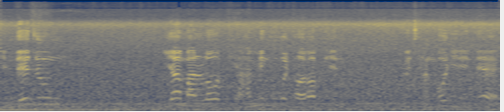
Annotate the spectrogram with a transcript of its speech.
김대중 이야말로 대한민국을 더럽힌 그 장본인인데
